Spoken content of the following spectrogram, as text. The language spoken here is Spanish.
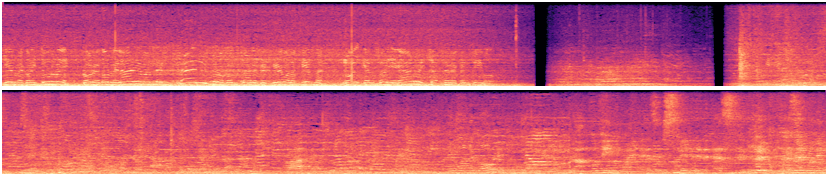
izquierda con Iturbe, corredor del área, manda el centro, González estiraba la pierna, no alcanzó a llegar, rechace defensivo. looking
